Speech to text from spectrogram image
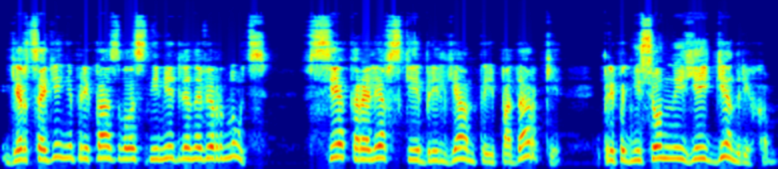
Герцогине приказывалось немедленно вернуть все королевские бриллианты и подарки, преподнесенные ей Генрихом.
